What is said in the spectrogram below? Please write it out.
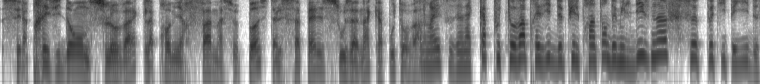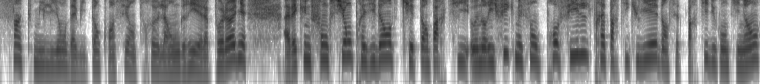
C'est la présidente slovaque, la première femme à ce poste. Elle s'appelle Susanna Kaputova. Oui, Susanna Kaputova préside depuis le printemps 2019 ce petit pays de 5 millions d'habitants coincé entre la Hongrie et la Pologne, avec une fonction présidente qui est en partie honorifique, mais son profil très particulier dans cette partie du continent,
